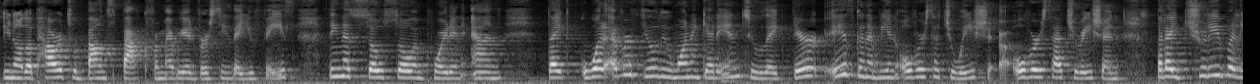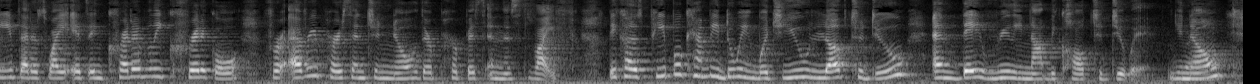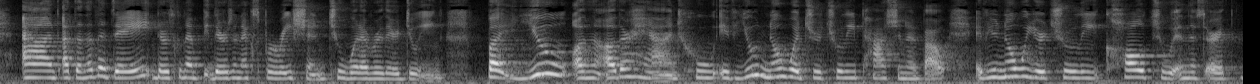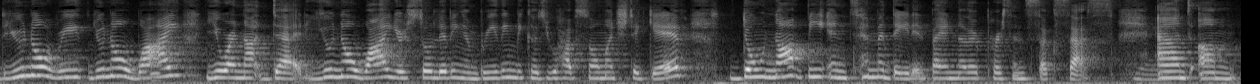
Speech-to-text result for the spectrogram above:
You know the power to bounce back from every adversity that you face. I think that's so so important and like whatever field you want to get into like there is going to be an oversaturation oversaturation. But i truly believe that is why it's incredibly critical for every person to know their purpose in this life. Because people can be doing what you love to do and they really not be called to do it you right. know? And at the end of the day there's gonna be there's an expiration to whatever they're doing but you, on the other hand, who, if you know what you're truly passionate about, if you know what you're truly called to in this earth, you know, re- you know why you are not dead. You know why you're still living and breathing because you have so much to give. Do not be intimidated by another person's success. And um,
